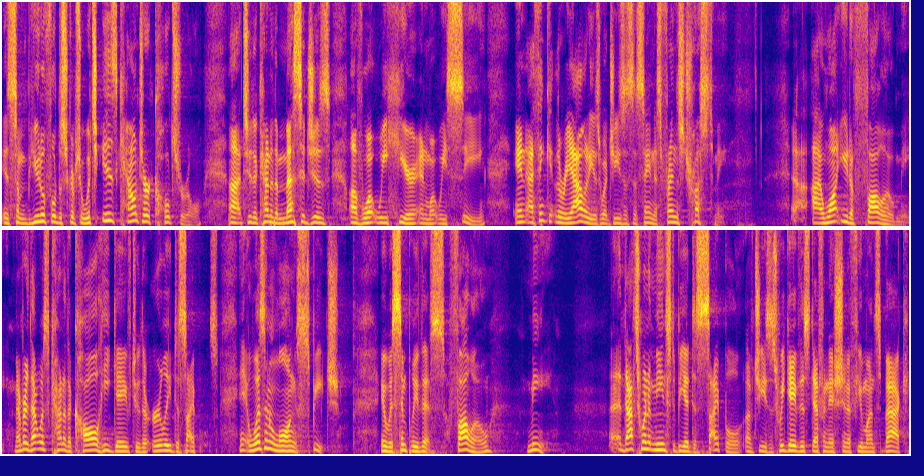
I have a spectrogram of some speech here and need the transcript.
is some beautiful description, which is countercultural uh, to the kind of the messages of what we hear and what we see. And I think the reality is what Jesus is saying is, friends, trust me. I want you to follow me. Remember, that was kind of the call he gave to the early disciples. It wasn't a long speech, it was simply this follow me. Uh, That's what it means to be a disciple of Jesus. We gave this definition a few months back.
